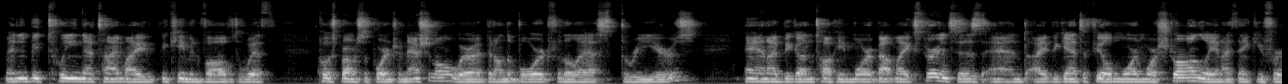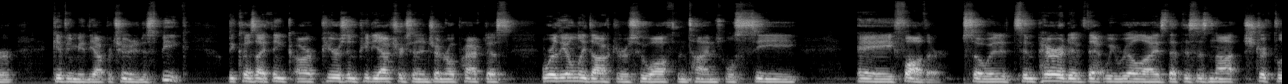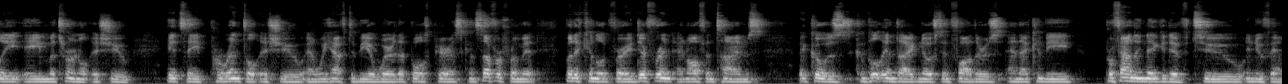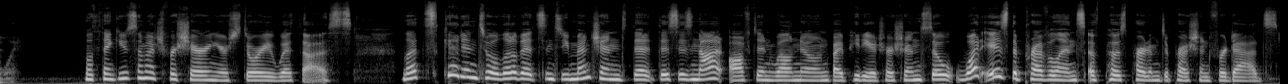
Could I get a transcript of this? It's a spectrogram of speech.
And in between that time, I became involved with Postpartum Support International, where I've been on the board for the last three years. And I've begun talking more about my experiences, and I began to feel more and more strongly. And I thank you for giving me the opportunity to speak because I think our peers in pediatrics and in general practice, we're the only doctors who oftentimes will see a father. So it's imperative that we realize that this is not strictly a maternal issue it's a parental issue, and we have to be aware that both parents can suffer from it, but it can look very different, and oftentimes it goes completely undiagnosed in fathers, and that can be profoundly negative to a new family. Well, thank you so much for sharing your story with us. Let's get into a little bit since you mentioned that this is not often well known by pediatricians. So, what is the prevalence of postpartum depression for dads?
